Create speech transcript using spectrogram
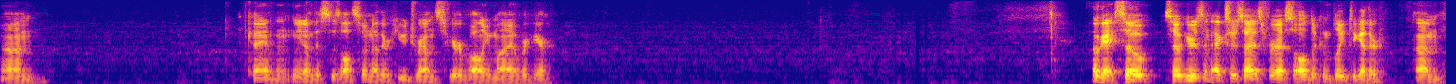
Um, okay, and you know, this is also another huge round sphere, volume I over here. Okay, so so here's an exercise for us all to complete together. Um,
